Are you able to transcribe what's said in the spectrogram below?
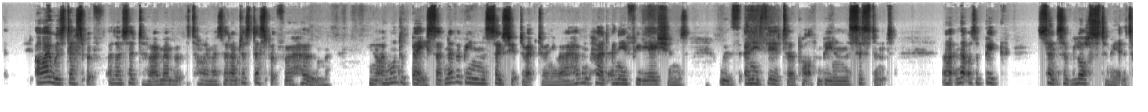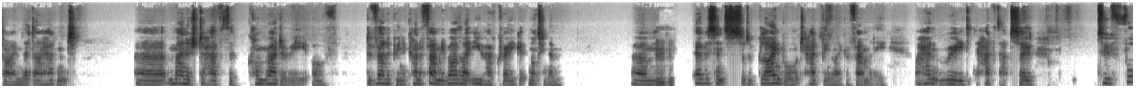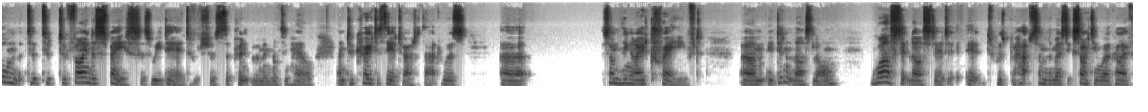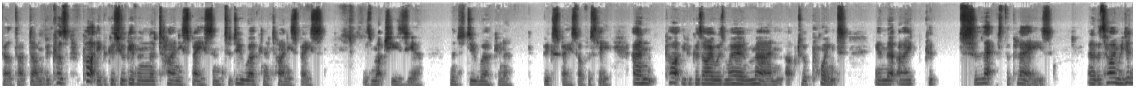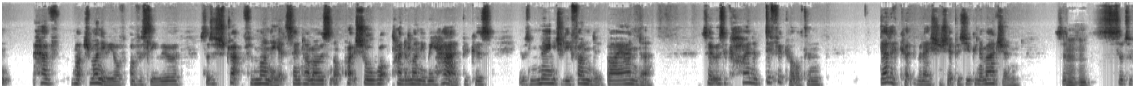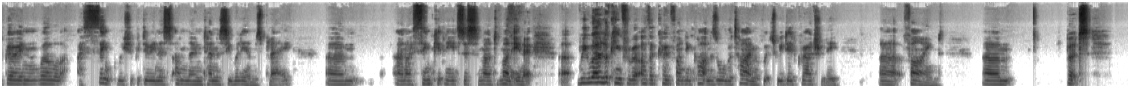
I was desperate, as I said to her, I remember at the time, I said, I'm just desperate for a home you know, I want a base. I've never been an associate director anywhere. I haven't had any affiliations with any theatre apart from being an assistant. Uh, and that was a big sense of loss to me at the time that I hadn't uh, managed to have the camaraderie of developing a kind of family, rather like you have, Craig, at Nottingham. Um, mm-hmm. Ever since sort of Glyndebourne, which had been like a family, I hadn't really had that. So to form to, to, to find a space as we did, which was the print room in Notting Hill, and to create a theatre out of that was uh, something I had craved. Um, it didn't last long. Whilst it lasted, it was perhaps some of the most exciting work I felt I'd done because partly because you're given a tiny space, and to do work in a tiny space is much easier than to do work in a big space, obviously, and partly because I was my own man up to a point in that I could select the plays and at the time, we didn't have much money. We obviously we were sort of strapped for money. At the same time, I was not quite sure what kind of money we had because it was majorly funded by Anda. So it was a kind of difficult and delicate relationship, as you can imagine. So, mm-hmm. Sort of going, well, I think we should be doing this unknown Tennessee Williams play. Um, and I think it needs this amount of money. You know, uh, we were looking for other co-funding partners all the time, of which we did gradually uh, find. Um, but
